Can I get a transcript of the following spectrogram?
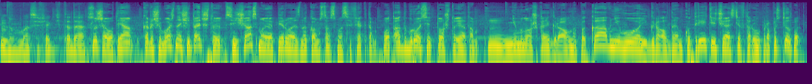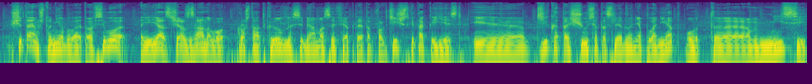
Ну, в Mass Effect-то да. Слушай, вот я, короче, можно считать, что сейчас мое первое знакомство с Mass Effect. Вот отбросить то, что я там немножко играл на ПК в него, играл демку третьей части, вторую пропустил. Вот считаем, что не было этого всего, и я сейчас заново вот просто открыл для себя Mass Effect. Это фактически так и есть. И дико тащусь от исследования планет, от э, миссий,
